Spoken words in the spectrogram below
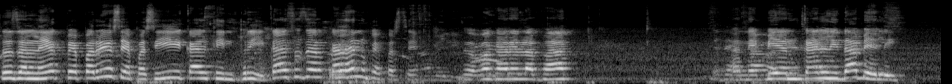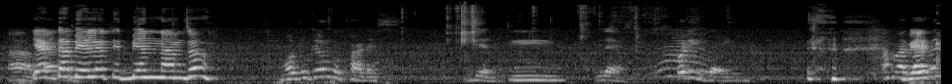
સુજલને એક પેપર રહેશે પછી એ કાલથી ફ્રી કાલ સુજલ કાલ એનું પેપર છે? વઘારેલા ભાત અને બેન કાલની દાબેલી. એક દાબેલે તી બેન નામ જો. મોઢું કેવડું ફાડે બેન? લે પડી જાય. બે- બધા.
